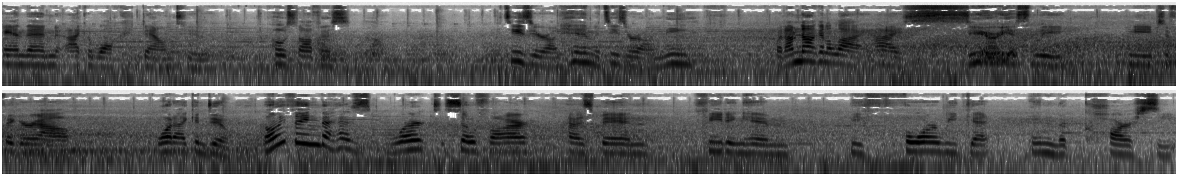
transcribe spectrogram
and then I could walk down to the post office. It's easier on him, it's easier on me. But I'm not gonna lie, I seriously need to figure out what I can do. The only thing that has worked so far has been feeding him before we get in the car seat.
